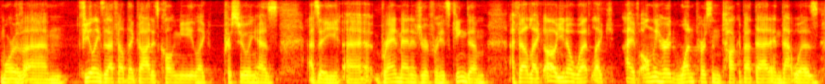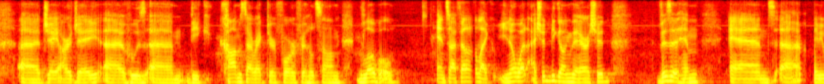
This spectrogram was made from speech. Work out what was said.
more of um, feelings that I felt that God is calling me like pursuing as as a uh, brand manager for His kingdom. I felt like, oh, you know what? Like I've only heard one person talk about that, and that was uh, JRJ, uh, who's um, the comms director for for Hillsong Global. And so I felt like, you know what? I should be going there. I should visit him and uh, maybe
